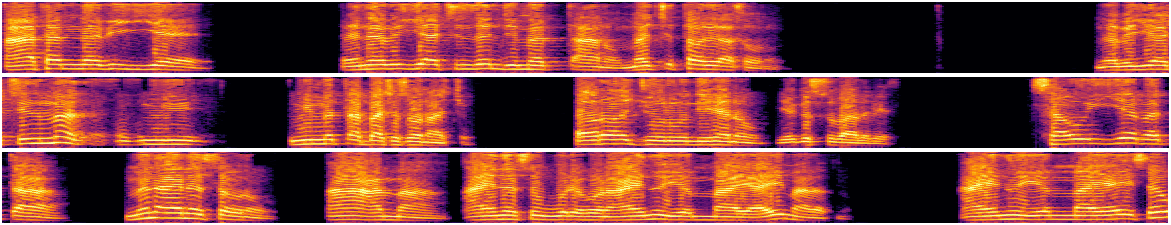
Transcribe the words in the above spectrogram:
አተ ነብየ ነብያችን ዘንድ መጣ ነው መጭታው ሌላ ሰው ነው ነብያችንማ የሚመጣባቸው ሰው ናቸው ረጁሉን ይሄ ነው የግሱ ባለቤት ሰውዬ መጣ ምን አይነት ሰው ነው አዕማ አይነ ስውር የሆነ አይኑ የማያይ ማለት ነው አይኑ የማያይ ሰው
